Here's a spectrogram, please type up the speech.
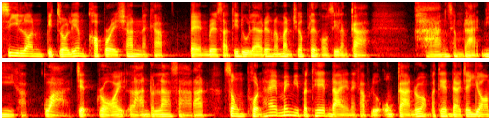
ซีลอนปิโตรเลียมคอร์ปอเรชันนะครับเป็นบริษัทที่ดูแลเรื่องน้ำมันเชื้อเพลิงของศรีลังกา ค้างชำระหนี้ครับกว่า 700 ล้านดอลลาร์สหรัฐ ส่งผลให้ไม่มีประเทศใดนะครับหรือองค์การระหว่างประเทศใดจะยอม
